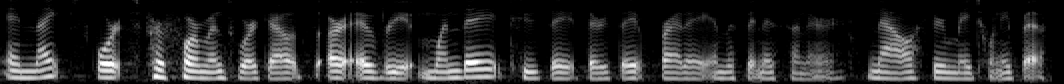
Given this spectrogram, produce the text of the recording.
And Knight sports performance workouts are every Monday, Tuesday, Thursday, Friday in the fitness center, now through May 25th.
